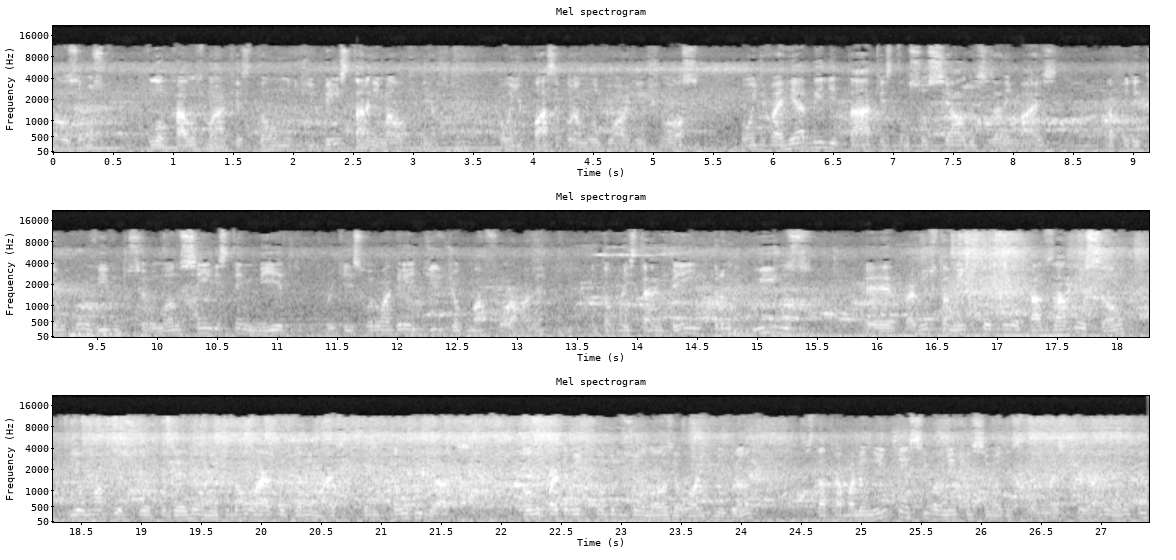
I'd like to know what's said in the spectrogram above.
nós vamos colocá-los na questão de bem-estar animal aqui dentro, onde passa por a mão de um agente nosso, onde vai reabilitar a questão social desses animais para poder ter um convívio com o ser humano sem eles terem medo, porque eles foram agredidos de alguma forma, né? Então, para estarem bem tranquilos, é, para justamente ser colocados à adoção e uma pessoa poder realmente dar um lar para os animais que são tão judiados. Então, o Departamento de Controle de Zoonose, a Ordem Rio Branco, está trabalhando intensivamente em cima desses animais que chegaram ontem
